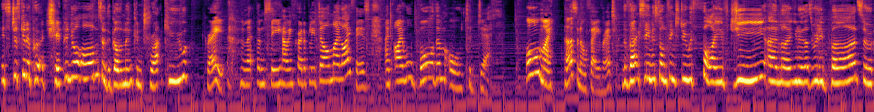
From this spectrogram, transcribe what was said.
it's just gonna put a chip in your arm so the government can track you. Great, let them see how incredibly dull my life is, and I will bore them all to death. Or my personal favourite. The vaccine is something to do with 5G, and like, you know, that's really bad, so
